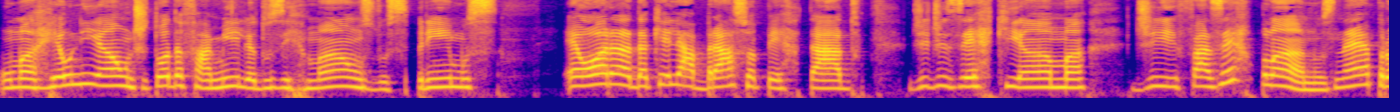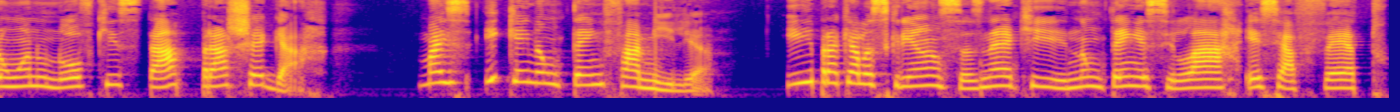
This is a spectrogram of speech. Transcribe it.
uma reunião de toda a família, dos irmãos, dos primos. É hora daquele abraço apertado, de dizer que ama, de fazer planos, né, para um ano novo que está para chegar. Mas e quem não tem família? E para aquelas crianças, né, que não têm esse lar, esse afeto,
